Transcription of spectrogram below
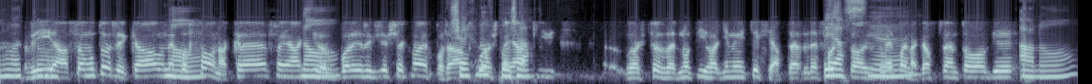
Tohleto. Ví, já jsem mu to říkal, No. mi poslal na krev, na nějaký No. rozbory, řekl, že všechno je v pořádku, Všechno v až na pořádku. nějaký lehce zvednutý hladiny těch jater de facto, Jasně. až to je pak na gastroenterologii. Ano.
